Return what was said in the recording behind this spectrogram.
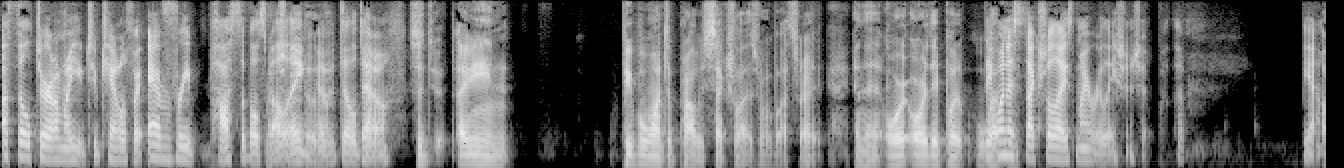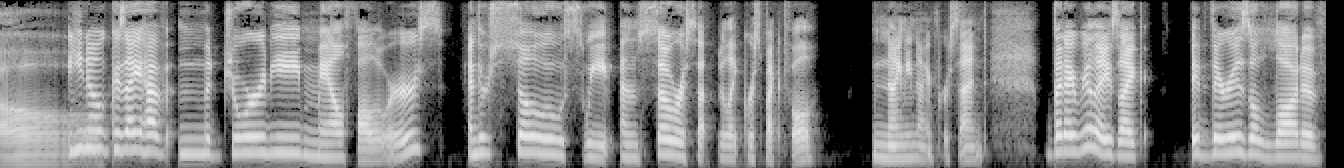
a filter on my YouTube channel for every possible spelling dildo. of dildo. So I mean, people want to probably sexualize robots, right? And then, or or they put. They want to sexualize my relationship with them. Yeah. Oh, You know, oh. because I have majority male followers, and they're so sweet and so like respectful, ninety nine percent. But I realize like it, there is a lot of.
